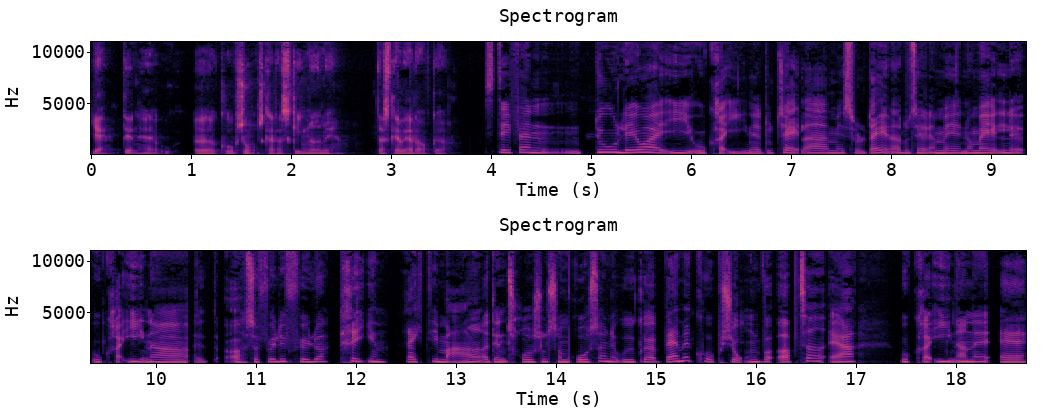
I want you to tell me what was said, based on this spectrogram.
ja, den her øh, korruption skal der ske noget med. Der skal være et opgør. Stefan, du lever i Ukraine. Du taler med soldater, du taler med normale ukrainere, og selvfølgelig følger krigen rigtig meget, og den trussel, som russerne udgør. Hvad med korruptionen? Hvor optaget er ukrainerne af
